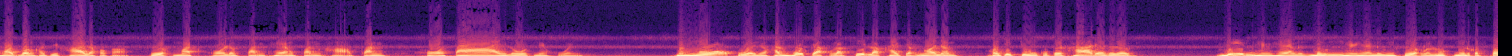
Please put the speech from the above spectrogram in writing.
ฮอดบ้านเขาจีค้าแล้วเขาก็เสือกมัดคอแล้วฟันแทงฟันขาฟันคอตายโลดเนี่ยคุยมันโง่หวยเนี่ยคันหู้จักลักคิดลักใครจากน้อยเนี่ย เขาจะจูงกูไปค้าเดียวจะดิ้นแห่งๆดึงแห่งๆดึงเสือกแล้วลุดมือแล้วก็ต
